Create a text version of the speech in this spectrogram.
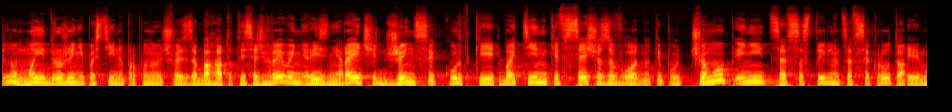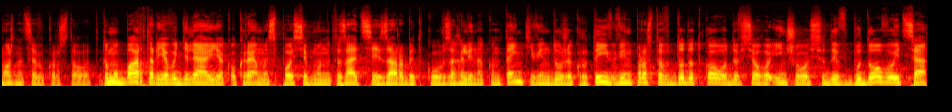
ну моїй дружині постійно пропонують щось за багато тисяч гривень, різні речі, джинси, куртки, ботинки, все що завгодно. Типу, чому б і ні? Це все стильно, це все круто, і можна це використовувати. Тому бартер я виділяю як окремий спосіб монетизації заробітку взагалі на контенті. Він дуже крутий. Він просто додатково до всього іншого сюди вбудовується.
